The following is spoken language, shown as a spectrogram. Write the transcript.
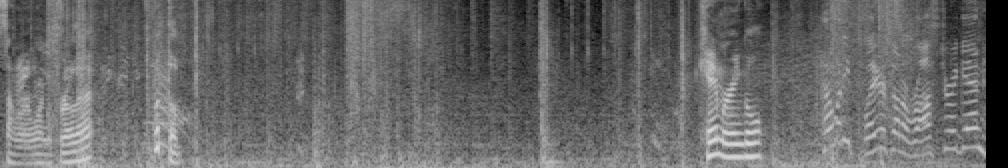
That's not where I want to throw that. What the? Camera angle. How many players on a roster again?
